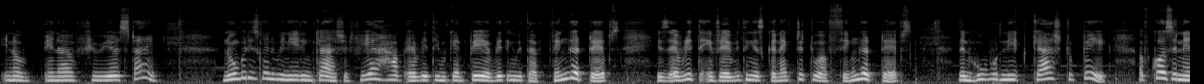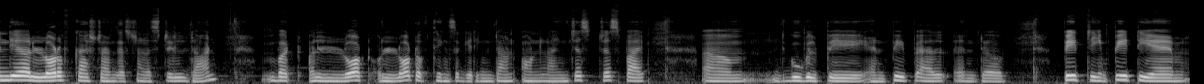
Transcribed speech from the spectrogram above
in a in a few years time nobody's going to be needing cash. If we have everything we can pay everything with our fingertips. Is everything if everything is connected to our fingertips then who would need cash to pay? Of course in india a lot of cash transactions are still done but a lot a lot of things are getting done online just just by um, Google Pay and PayPal and uh, Paytm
